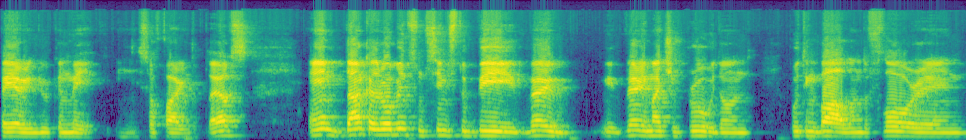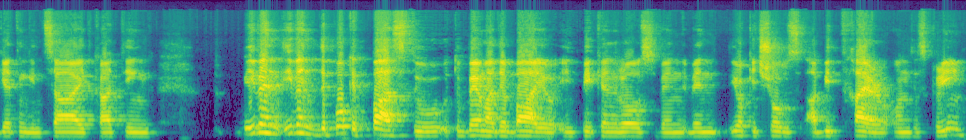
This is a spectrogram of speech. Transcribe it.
pairing you can make so far in the playoffs. And Duncan Robinson seems to be very, very much improved on putting ball on the floor and getting inside, cutting. Even even the pocket pass to to Bam Adebayo in pick and rolls when when Jokic shows a bit higher on the screen,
